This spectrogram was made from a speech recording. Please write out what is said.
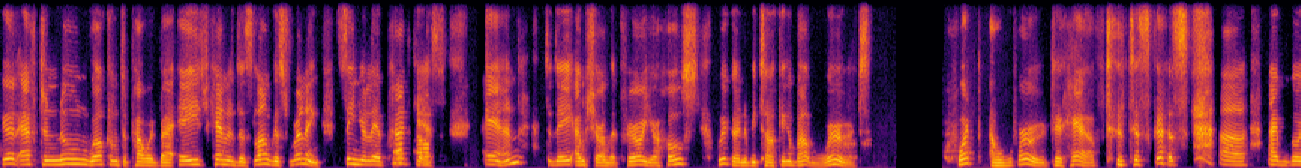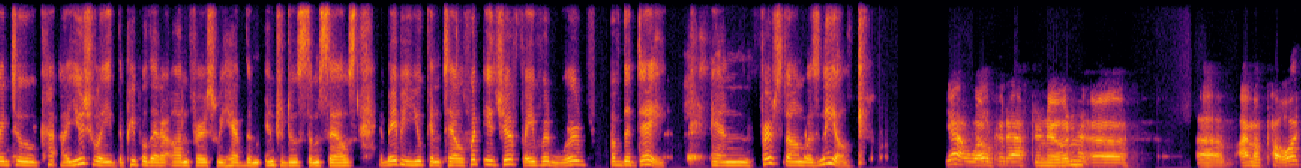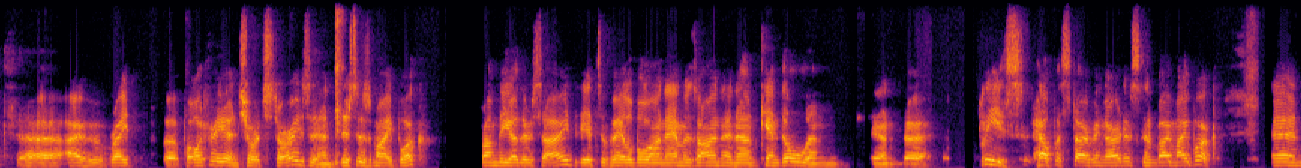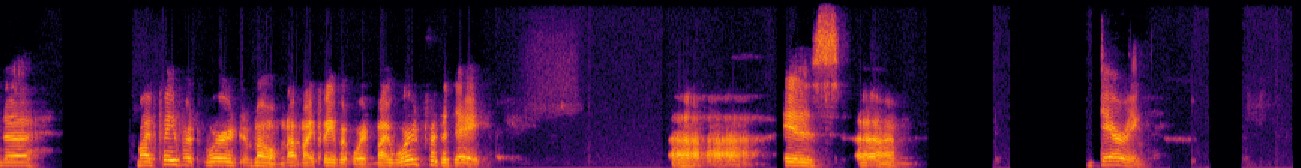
Good afternoon. Welcome to Powered by Age, Canada's longest running senior led podcast. And today I'm Charlotte Farrell, your host. We're going to be talking about words what a word to have to discuss. Uh, I'm going to, uh, usually, the people that are on first, we have them introduce themselves. And maybe you can tell what is your favorite word of the day. And first on was Neil. Yeah, well, good afternoon. Uh, uh, I'm a poet. Uh, I write uh, poetry and short stories, and this is my book from the other side. It's available on Amazon and on Kindle, and and uh, please help a starving artist and buy my book. And uh, my favorite word, no, not my favorite word, my word for the day uh, is um, daring.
